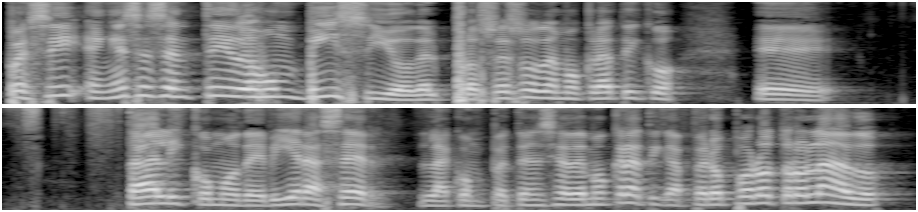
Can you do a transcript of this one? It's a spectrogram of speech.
Pues sí, en ese sentido es un vicio del proceso democrático eh, tal y como debiera ser la competencia democrática. Pero por otro lado,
